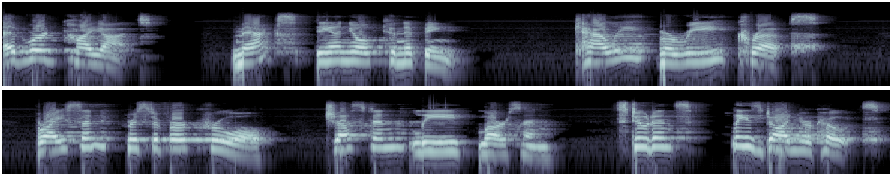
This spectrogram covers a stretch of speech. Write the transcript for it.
Edward Kayat, Max Daniel Knipping, Callie Marie Krebs, Bryson Christopher Cruel, Justin Lee Larson. Students, please don your coats.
